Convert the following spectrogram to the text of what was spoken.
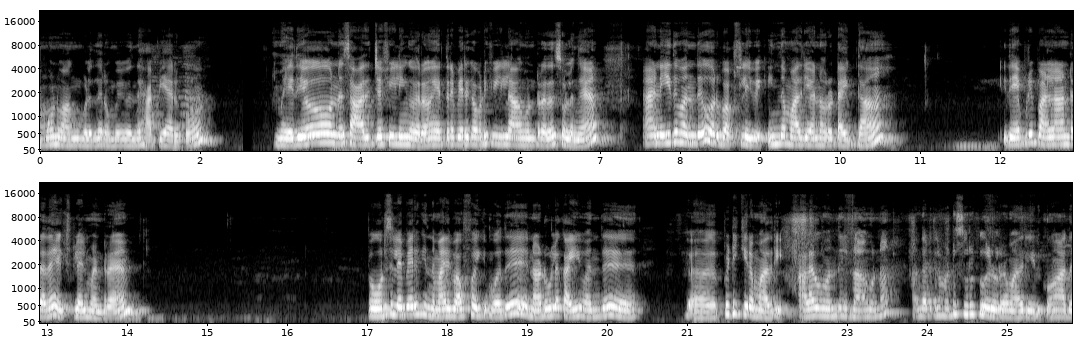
அமௌண்ட் வாங்கும் பொழுது ரொம்பவே வந்து ஹாப்பியாக இருக்கும். நம்ம எதையோ ஒன்று சாதித்த ஃபீலிங் வரும். எத்தனை பேருக்கு அப்படி ஃபீல் ஆகுன்றதை சொல்லுங்கள் அண்ட் இது வந்து ஒரு பப் ஸ்லீவ் இந்த மாதிரியான ஒரு டைப் தான். இது எப்படி பண்ணலான்றதை எக்ஸ்பிளைன் பண்ணுறேன் இப்போ ஒரு சில பேருக்கு இந்த மாதிரி பஃப் வைக்கும்போது நடுவில் கை வந்து பிடிக்கிற மாதிரி அளவு வந்து என்ன ஆகும்னா அந்த இடத்துல மட்டும் சுருக்கு விழுற மாதிரி இருக்கும். அது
